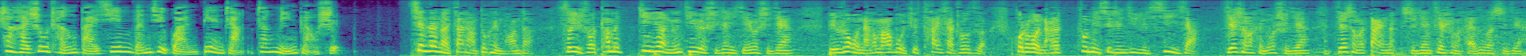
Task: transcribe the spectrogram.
上海书城百新文具馆店长张明表示。现在呢，家长都很忙的，所以说他们尽量能节约时间就节约时间。比如说，我拿个抹布去擦一下桌子，或者我拿个桌面吸尘器去吸一下，节省了很多时间，节省了大人的时间，节省了孩子的时间。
